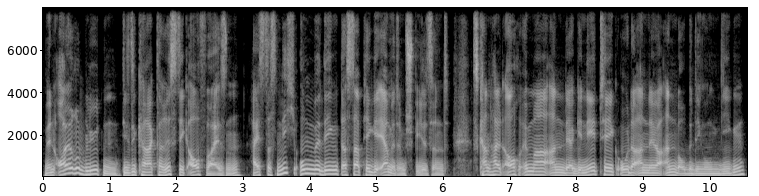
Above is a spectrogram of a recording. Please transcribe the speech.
Wenn eure Blüten diese Charakteristik aufweisen, heißt das nicht unbedingt, dass da PGR mit im Spiel sind. Es kann halt auch immer an der Genetik oder an der Anbaubedingungen liegen.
